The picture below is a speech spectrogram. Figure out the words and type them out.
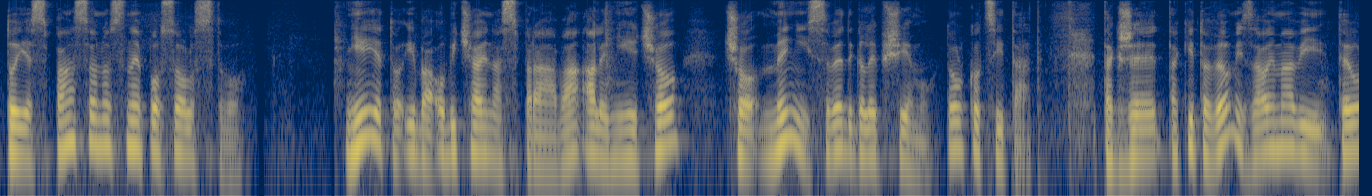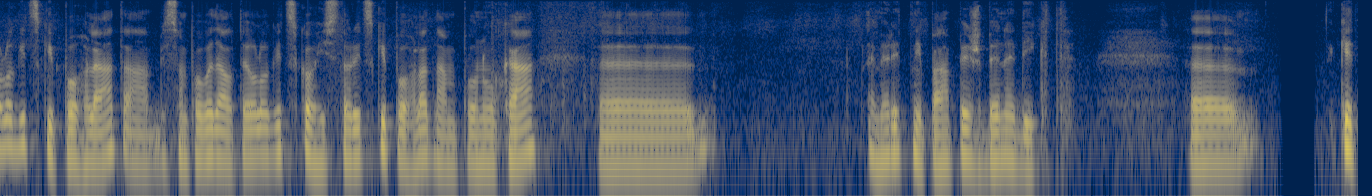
to je spásonosné posolstvo – nie je to iba obyčajná správa, ale niečo, čo mení svet k lepšiemu. Toľko citát. Takže takýto veľmi zaujímavý teologický pohľad, a by som povedal teologicko-historický pohľad nám ponúka e, emeritný pápež Benedikt. E, keď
